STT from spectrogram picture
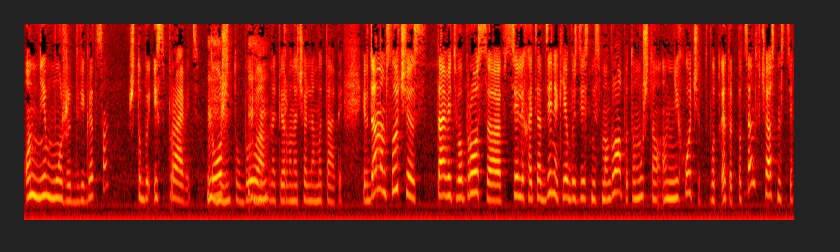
он не может двигаться, чтобы исправить угу. то, что было угу. на первоначальном этапе. И в данном случае ставить вопрос, а все ли хотят денег, я бы здесь не смогла, потому что он не хочет, вот этот пациент в частности.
